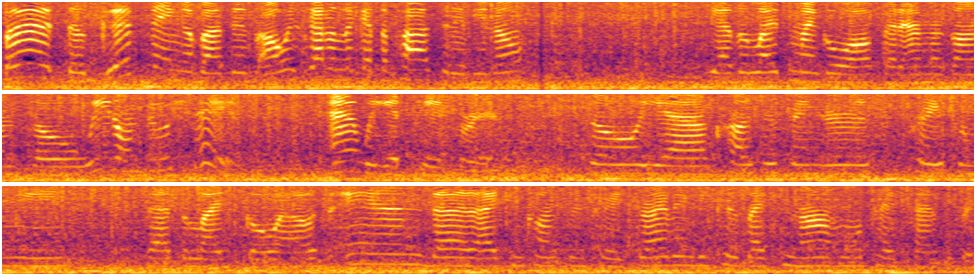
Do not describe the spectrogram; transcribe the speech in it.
But the good thing about this, always gotta look at the positive, you know? Yeah, the lights might go off at Amazon, so we don't do shit. And we get paid for it. So yeah, cross your fingers, pray for me that the lights go out and that I can concentrate driving because I cannot multitask for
